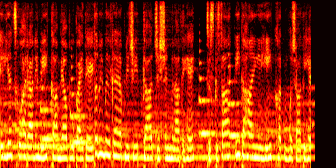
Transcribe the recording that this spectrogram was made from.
एलियंस को हराने में कामयाब हो पाए थे। सभी मिलकर अपनी जीत का जश्न मनाते हैं, जिसके साथ ये कहानी यही खत्म हो जाती है।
